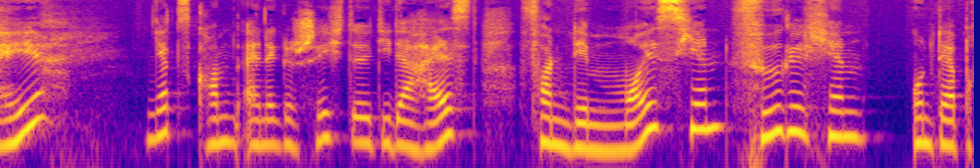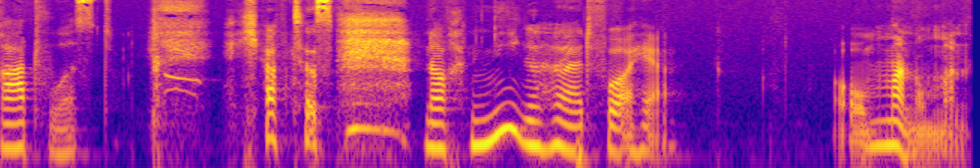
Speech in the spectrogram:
Okay, jetzt kommt eine Geschichte, die da heißt von dem Mäuschen, Vögelchen und der Bratwurst. Ich habe das noch nie gehört vorher. Oh Mann, oh Mann.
